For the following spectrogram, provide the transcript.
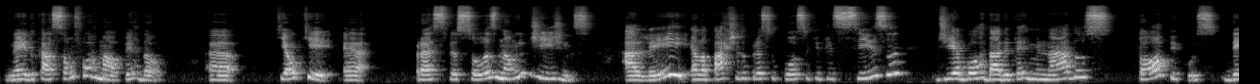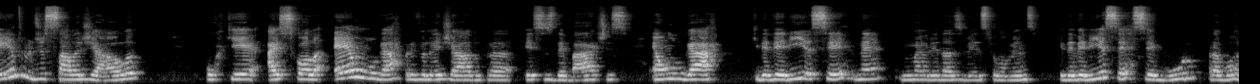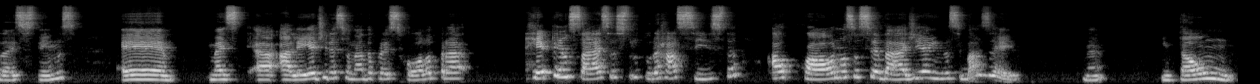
né, educação formal, perdão, uh, que é o quê? É para as pessoas não indígenas. A lei, ela parte do pressuposto que precisa de abordar determinados tópicos dentro de sala de aula, porque a escola é um lugar privilegiado para esses debates, é um lugar que deveria ser, né, na maioria das vezes, pelo menos, que deveria ser seguro para abordar esses temas, é, mas a, a lei é direcionada para a escola para repensar essa estrutura racista ao qual a nossa sociedade ainda se baseia, né? Então,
